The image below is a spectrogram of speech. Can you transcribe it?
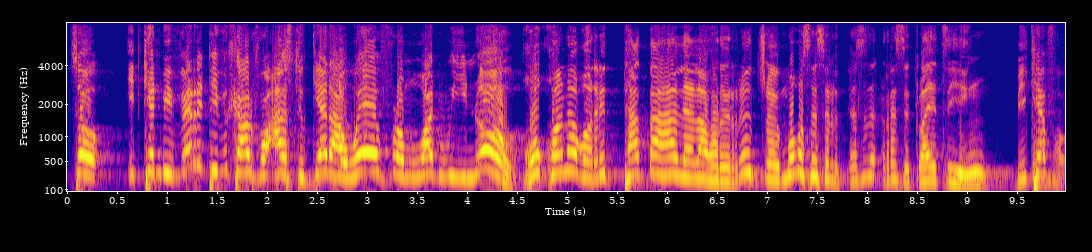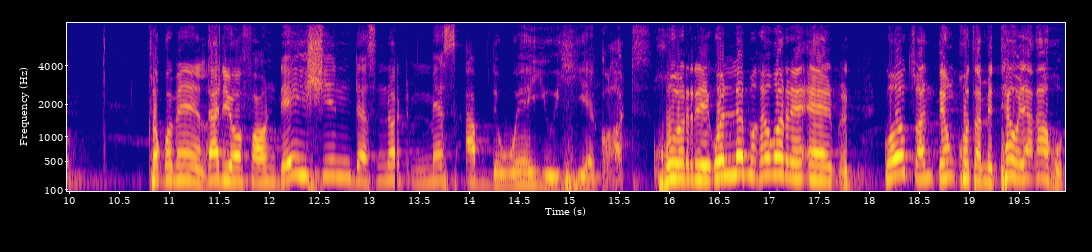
So it can be very difficult for us to get away from what we know. go kgona gore re thatagalela gore re tswe mo go se se re se re se tlwaetseng Be careful that your foundation does not mess up the way you hear God. Gore o lemoge gore ko tswang teng kgotsa metheo ya gago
